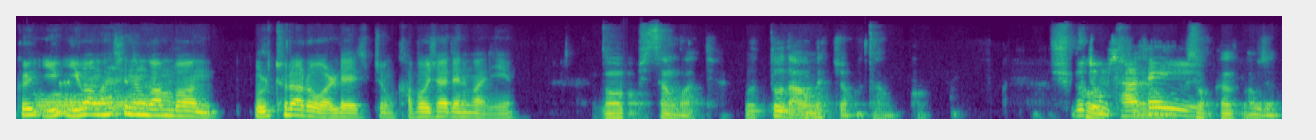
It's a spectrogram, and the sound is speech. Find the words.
그 이, 이왕 하시는 거 한번 울트라로 원래 좀 가보셔야 되는 거 아니에요? 너무 비싼 것 같아요. 뭐 또 나오겠죠, 그 다음 거. 좀 슈퍼 자세히- 계속 나오죠.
